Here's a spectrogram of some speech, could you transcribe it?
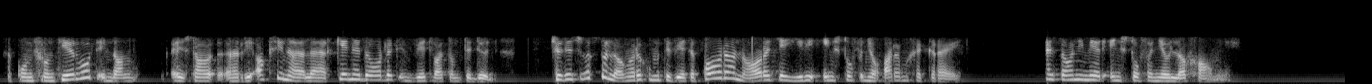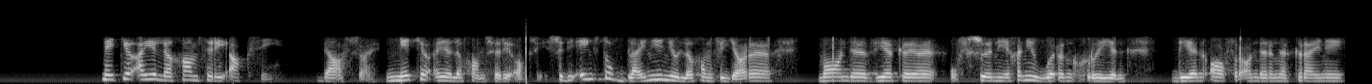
gekonfronteer word en dan is daar 'n reaksie na hulle herken dit dadelik en weet wat om te doen. So dit is ook belangrik om te weet 'n paar dae nadat jy hierdie enstof in jou arm gekry het, is daar nie meer enstof in jou liggaam nie. Net jou eie liggaam se reaksie. Daar sê, net jou eie liggaam se reaksie. So die enstof bly nie in jou liggaam vir jare maande, weke of so nie. Jy gaan nie horing groei en DNA veranderinge kry nie.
